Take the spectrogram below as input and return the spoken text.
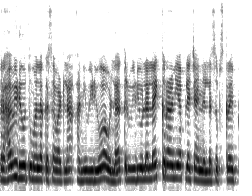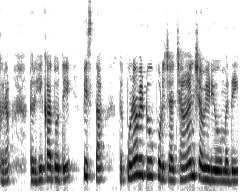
तर हा व्हिडिओ तुम्हाला कसा वाटला आणि व्हिडिओ आवडला तर व्हिडिओला लाईक करा आणि आपल्या चॅनलला सबस्क्राईब करा. तर हे खात होते पिस्ता. तर पुन्हा भेटू पुढच्या छानशा व्हिडिओमध्ये.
